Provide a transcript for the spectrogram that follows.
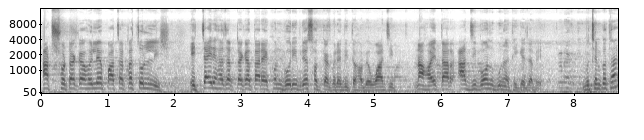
আটশো টাকা হলে পাঁচ আটটা চল্লিশ। এই চার হাজার টাকা তার এখন গরিবরে সৎকা করে দিতে হবে, ওয়াজিব। না হয় তার আজীবন গুণা থেকে যাবে। বুঝছেন কথা?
